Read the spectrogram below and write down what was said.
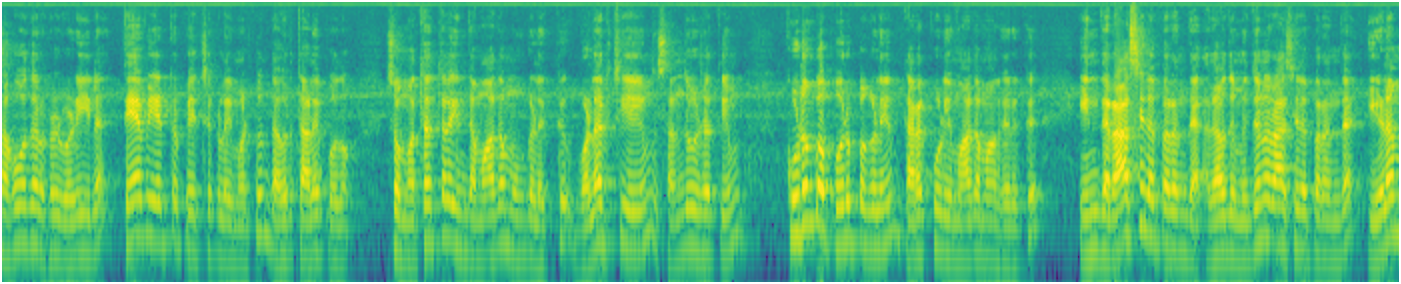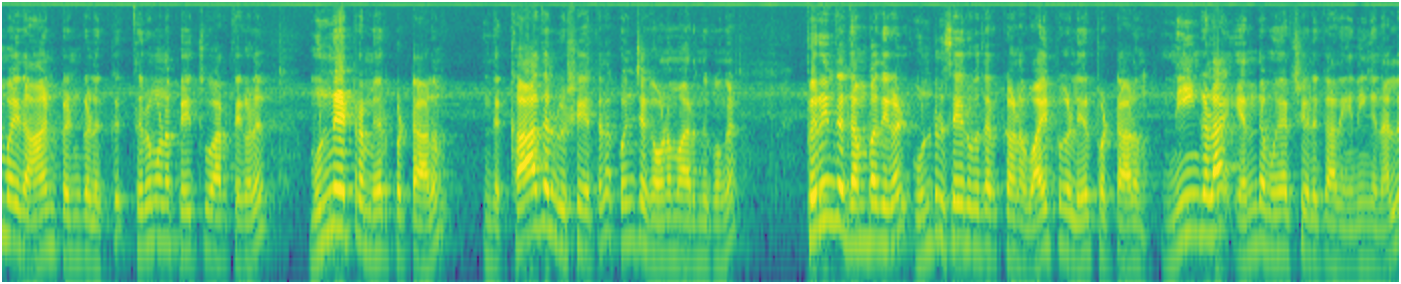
சகோதரர்கள் வழியில் தேவையற்ற பேச்சுக்களை மட்டும் தவிர்த்தாலே போதும். ஸோ மொத்தத்தில் இந்த மாதம் உங்களுக்கு வளர்ச்சியையும் சந்தோஷத்தையும் குடும்ப பொறுப்புகளையும் தரக்கூடிய மாதமாக இருக்குது இந்த ராசியில் பிறந்த அதாவது மிதுன ராசியில் பிறந்த இளம் வயது ஆண் பெண்களுக்கு திருமண பேச்சுவார்த்தைகளில் முன்னேற்றம் ஏற்பட்டாலும் இந்த காதல் விஷயத்தில் கொஞ்சம் கவனமாக இருந்துக்கோங்க. பிரிந்த தம்பதிகள் ஒன்று சேருவதற்கான வாய்ப்புகள் ஏற்பட்டாலும் நீங்களாக எந்த முயற்சி எடுக்காதீங்க. நீங்கள் நல்ல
